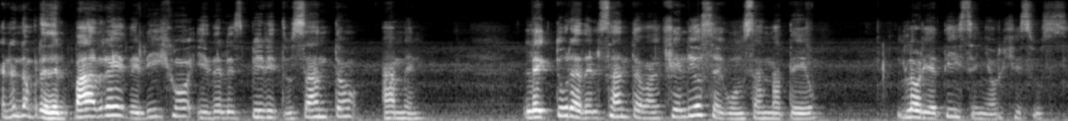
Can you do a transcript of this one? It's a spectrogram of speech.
En el nombre del Padre, del Hijo y del Espíritu Santo. Amén. Lectura del Santo Evangelio según San Mateo. Gloria a ti, Señor Jesús.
